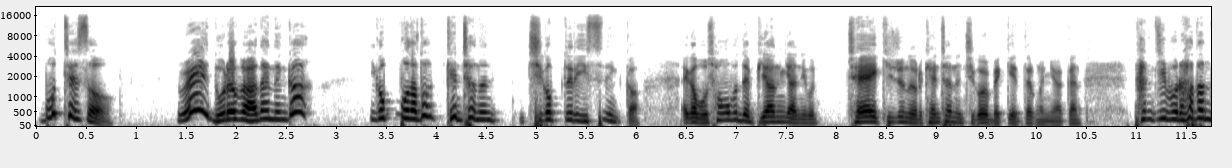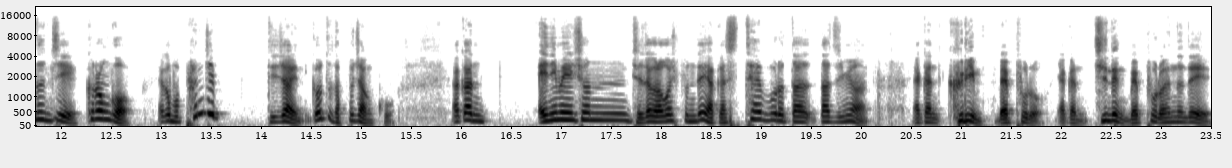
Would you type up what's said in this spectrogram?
못해서. 왜 노력을 안 했는가? 이것보다 더 괜찮은 직업들이 있으니까. 그러니까 뭐 성우분들 비하는 게 아니고 제 기준으로 괜찮은 직업을 몇 개 있다거든요. 약간 편집을 하던지 그런 거. 약간 뭐 편집 디자인 이것도 나쁘지 않고. 약간 애니메이션 제작을 하고 싶은데 약간 stat으로 따, 따지면 약간 그림 몇 프로, 약간 지능 몇 프로 했는데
